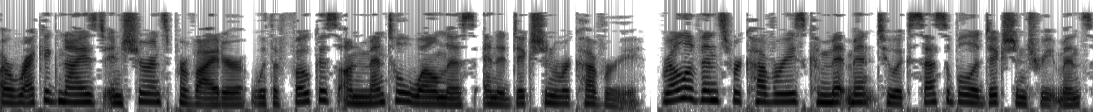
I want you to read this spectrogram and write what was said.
a recognized insurance provider with a focus on mental wellness and addiction recovery. Relevance Recovery's commitment to accessible addiction treatments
